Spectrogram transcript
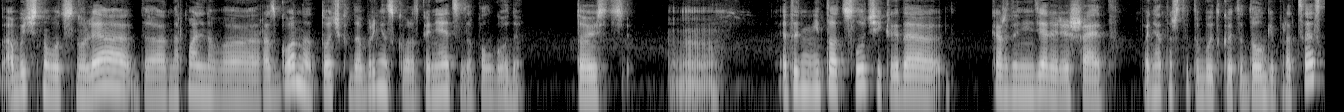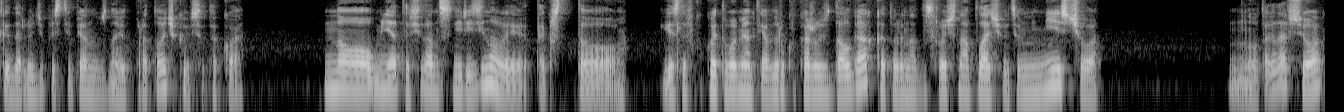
обычно вот с нуля до нормального разгона точка Добрынинского разгоняется за полгода. То есть э, это не тот случай, когда каждая неделя решает. Понятно, что это будет какой-то долгий процесс, когда люди постепенно узнают про точку и все такое. Но у меня-то финансы не резиновые, так что если в какой-то момент я вдруг окажусь в долгах, которые надо срочно оплачивать, а мне не из чего, ну тогда все,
